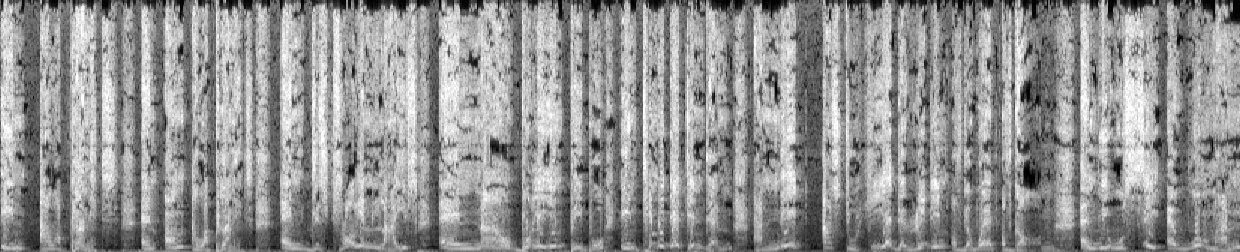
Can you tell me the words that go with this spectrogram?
in our planet and on our planet and destroying lives and now bullying people, intimidating them, and need us to hear the reading of the word of God. Mm. And we will see a woman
